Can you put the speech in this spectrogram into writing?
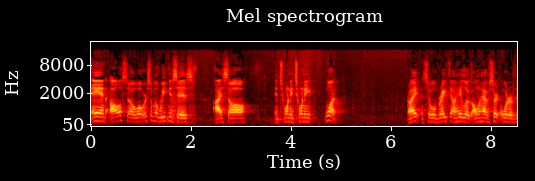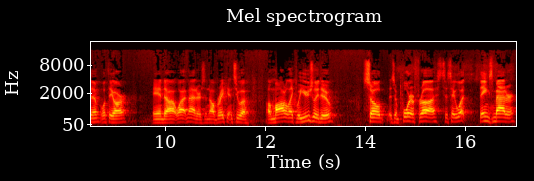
and also what were some of the weaknesses I saw in 2021 right? And so we'll break down, hey, look, I want to have a certain order of them, what they are, and uh, why it matters. And I'll break it into a, a model like we usually do. So it's important for us to say what things matter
